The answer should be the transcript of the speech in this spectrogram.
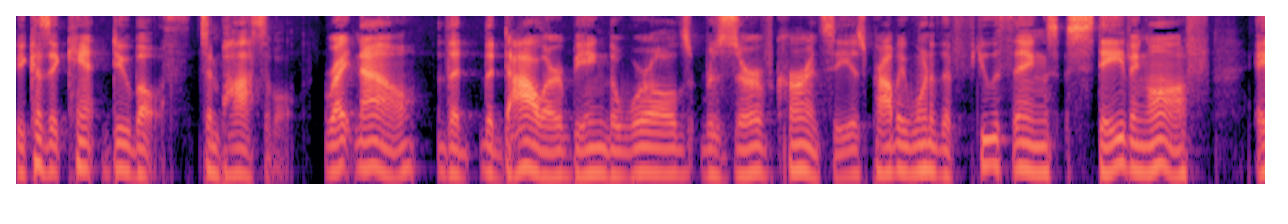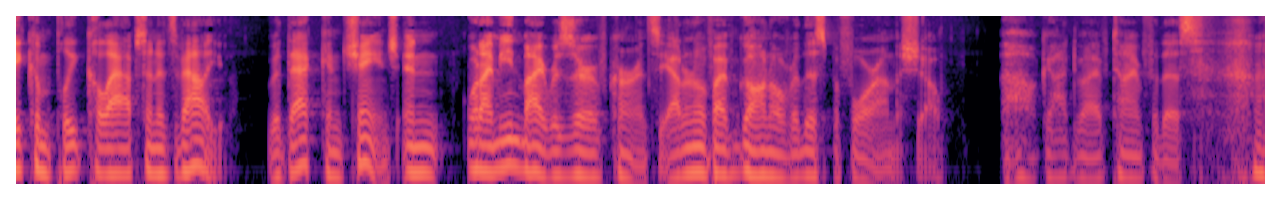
Because it can't do both. It's impossible. Right now, the, the dollar, being the world's reserve currency, is probably one of the few things staving off a complete collapse in its value. But that can change. And what I mean by reserve currency, I don't know if I've gone over this before on the show. Oh, God, do I have time for this? Are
